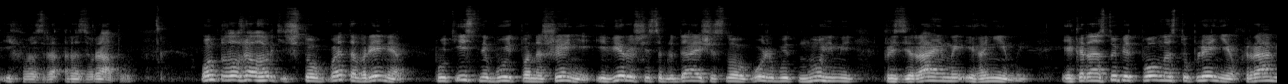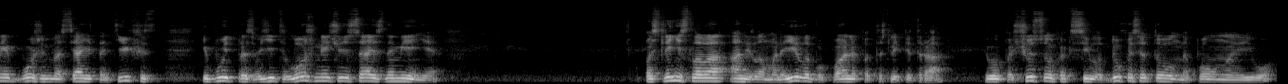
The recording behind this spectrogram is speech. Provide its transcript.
их разврату. Он продолжал говорить, что в это время путь истины будет поношение, и верующие, соблюдающие Слово Божие, будут многими презираемы и гонимы. И когда наступит полное ступление, в храме Божьем насядет Антихрист и будет производить ложные чудеса и знамения. Последние слова ангела Манаила буквально подошли Петра, и он почувствовал, как сила Духа Святого наполнила его.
